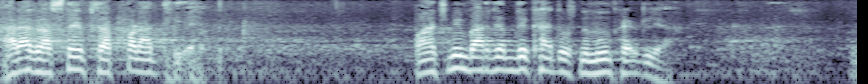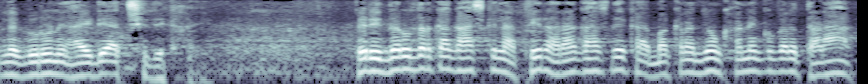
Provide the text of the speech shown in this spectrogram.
हरा घास में थप्पड़ आती है। पांचवी बार जब दिखाया तो उसने मुँह फेर लिया। बोले, गुरु ने आइडिया अच्छी दिखाई। फिर इधर उधर का घास खिला, फिर हरा घास देखा, बकरा जो खाने को करे, तड़ाक।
